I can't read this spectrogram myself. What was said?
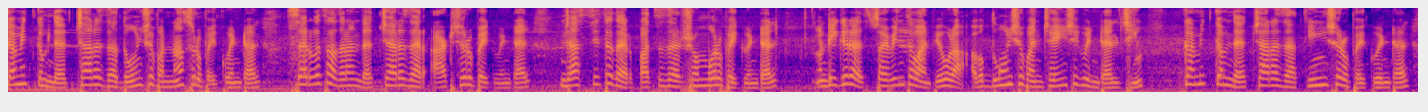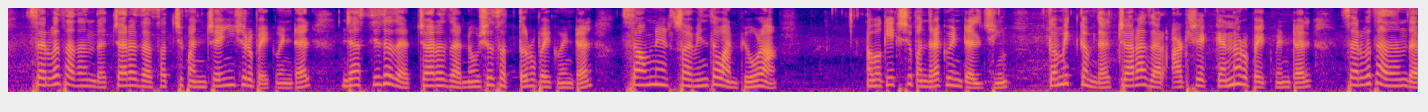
कमीत कमी दर चार हजार दोनशे पन्नास रुपये क्विंटल सर्वसाधारण दर चार हजार आठशे रुपये क्विंटल जास्तीचा दर पाच हजार शंभर रुपये क्विंटल डिग्रस सोयाबीनचं वाण पिवळा अवघ दोनशे पंच्याऐंशी क्विंटलची कमीत कमी दर चार हजार तीनशे रुपये क्विंटल सर्वसाधारण दर चार हजार सातशे पंच्याऐंशी रुपये क्विंटल जास्तीचा दर चार हजार नऊशे सत्तर रुपये क्विंटल सावनेर सोयाबीनचं वाण पिवळा अवघ एकशे पंधरा क्विंटलची कमीत कमी दर चार हजार आठशे एक्क्याण्णव रुपये क्विंटल सर्वसाधारण दर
